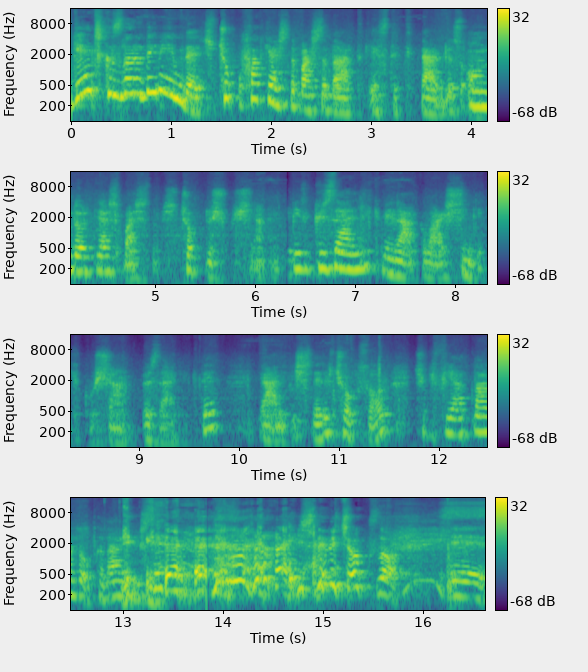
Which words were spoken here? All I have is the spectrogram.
genç kızları demeyeyim de çok ufak yaşta başladı artık estetikler biliyorsun. 14 yaş başlamış. Çok düşmüş yani. Bir güzellik merakı var şimdiki kuşağın özellikle. Yani işleri çok zor. Çünkü fiyatlar da o kadar yüksek. işleri çok zor. Ee,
